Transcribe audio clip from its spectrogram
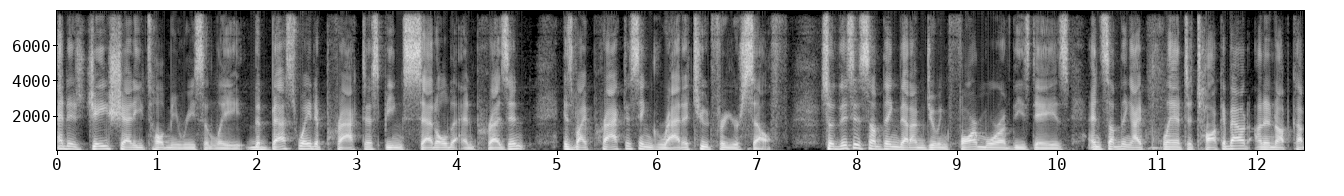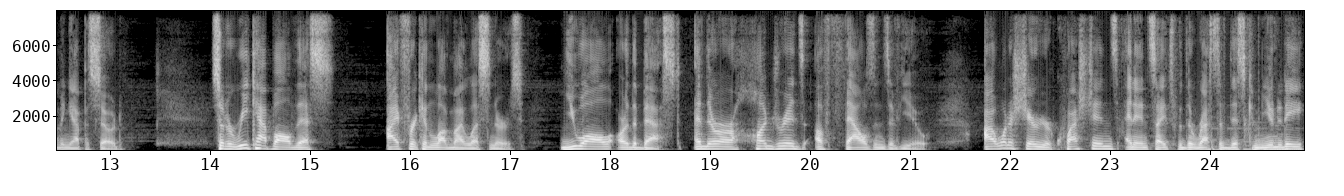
And as Jay Shetty told me recently, the best way to practice being settled and present is by practicing gratitude for yourself. So, this is something that I'm doing far more of these days and something I plan to talk about on an upcoming episode. So, to recap all this, I freaking love my listeners. You all are the best, and there are hundreds of thousands of you. I want to share your questions and insights with the rest of this community.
